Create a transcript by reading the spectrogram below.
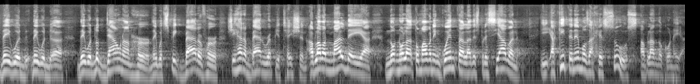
They would, they would, uh, they would look down on her. They would speak bad of her. She had a bad reputation. Hablaban mal de ella. No, no la tomaban en cuenta, la despreciaban. Y aquí tenemos a Jesús hablando con ella.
